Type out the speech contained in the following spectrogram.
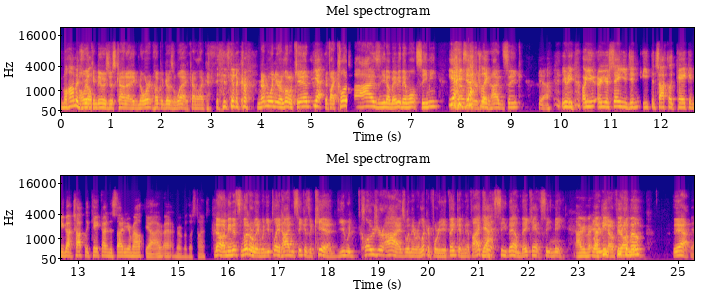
Mohamed's all real- he can do is just kind of ignore it and hope it goes away. Kind of like it's gonna. Cr- remember when you were a little kid? Yeah. If I close my eyes, you know, maybe they won't see me. Yeah, know, exactly. Hide and seek. Yeah. You are you are you saying you didn't eat the chocolate cake and you got chocolate cake on the side of your mouth? Yeah, I, I remember those times. No, I mean it's literally when you played hide and seek as a kid, you would close your eyes when they were looking for you, thinking if I can't yeah. see them, they can't see me. I remember. Or, yeah, you know, if you're on the, yeah. yeah.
